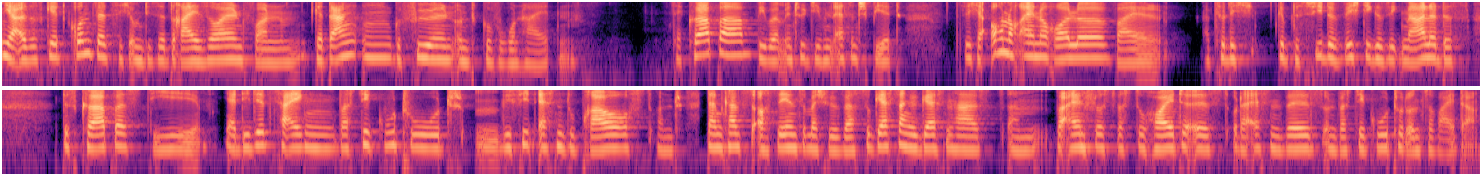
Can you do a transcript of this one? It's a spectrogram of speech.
Ja, also es geht grundsätzlich um diese drei Säulen von Gedanken, Gefühlen und Gewohnheiten. Der Körper, wie beim intuitiven Essen, spielt sicher auch noch eine Rolle, weil natürlich gibt es viele wichtige Signale des des Körpers, die, ja, die dir zeigen, was dir gut tut, wie viel Essen du brauchst. Und dann kannst du auch sehen, zum Beispiel, was du gestern gegessen hast, ähm, beeinflusst, was du heute isst oder essen willst und was dir gut tut und so weiter.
